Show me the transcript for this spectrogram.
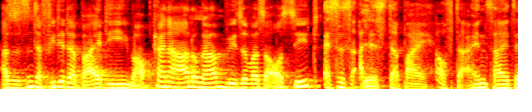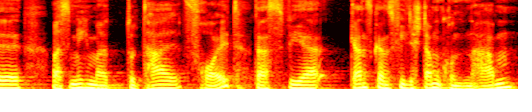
Also sind da viele dabei, die überhaupt keine Ahnung haben, wie sowas aussieht? Es ist alles dabei. Auf der einen Seite, was mich immer total freut, dass wir ganz, ganz viele Stammkunden haben,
